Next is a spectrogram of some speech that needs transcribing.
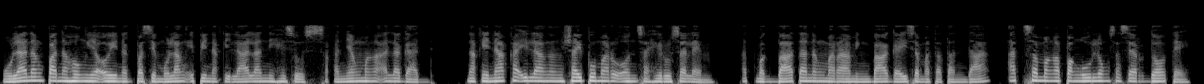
Mula ng panahong yaoy nagpasimulang ipinakilala ni Jesus sa kanyang mga alagad na kinakailangang siya'y pumaroon sa Jerusalem at magbata ng maraming bagay sa matatanda at sa mga pangulong saserdote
